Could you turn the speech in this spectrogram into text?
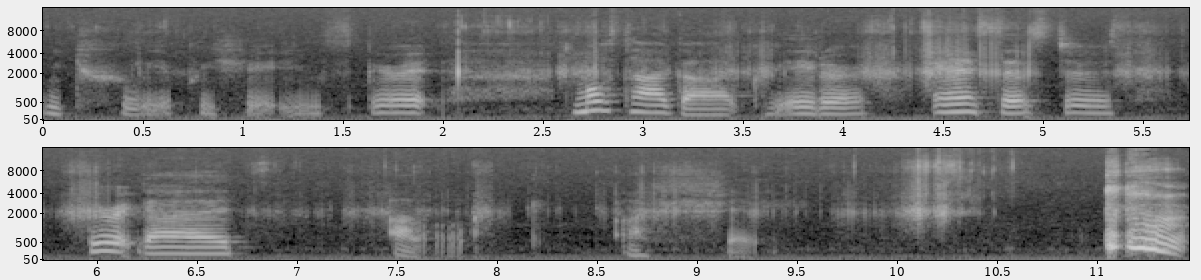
we truly appreciate you, Spirit. Most High God, Creator, ancestors, spirit guides, alike. Ashe. All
